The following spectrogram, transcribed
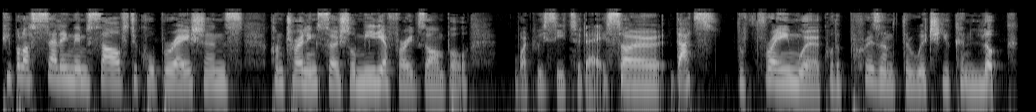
people are selling themselves to corporations, controlling social media, for example, what we see today. So that's the framework or the prism through which you can look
